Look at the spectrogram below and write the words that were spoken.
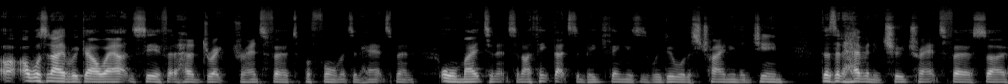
I wasn't able to go out and see if it had a direct transfer to performance enhancement or maintenance. And I think that's the big thing is as we do all this training in the gym, does it have any true transfer? So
